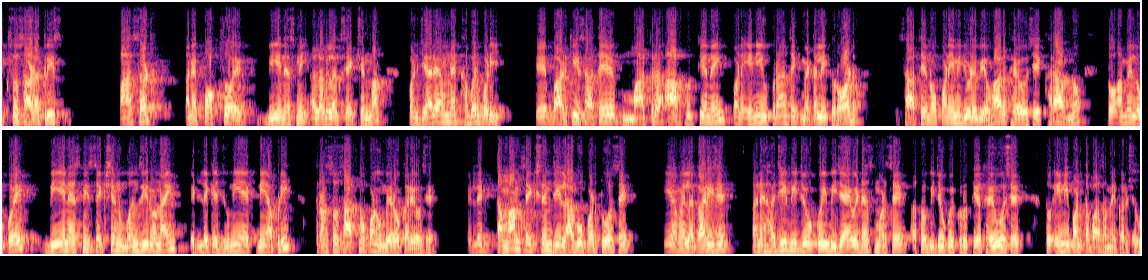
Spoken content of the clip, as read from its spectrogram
એકસો સાડત્રીસ પાસઠ અને પોક્સો એક્ટ બીએનએસની અલગ અલગ સેક્શનમાં. પણ જ્યારે અમને ખબર પડી કે બાળકી સાથે માત્ર આ કૃત્ય નહીં, પણ એની ઉપરાંત એક મેટાલિક રોડ સાથેનો પણ એની જોડે વ્યવહાર થયો છે ખરાબનો, તો અમે લોકોએ બીએનએસની સેક્શન વન ઝીરો નાઇન એટલે કે જૂની એક્ટની આપણી ત્રણસો સાતનો પણ ઉમેરો કર્યો છે. એટલે તમામ સેક્શન જે લાગુ પડતું હશે, એ અમે લગાડી છે. અને હજી બી જો કોઈ બીજા એવિડન્સ મળશે અથવા બીજો કોઈ કૃત્ય થયું હશે, તો એની પણ તપાસ અમે કરશું.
